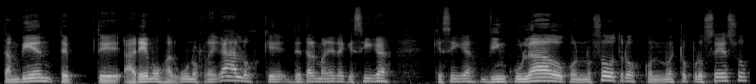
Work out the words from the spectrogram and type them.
también te, haremos algunos regalos que, de tal manera que sigas, que sigas vinculado con nosotros, con nuestro proceso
